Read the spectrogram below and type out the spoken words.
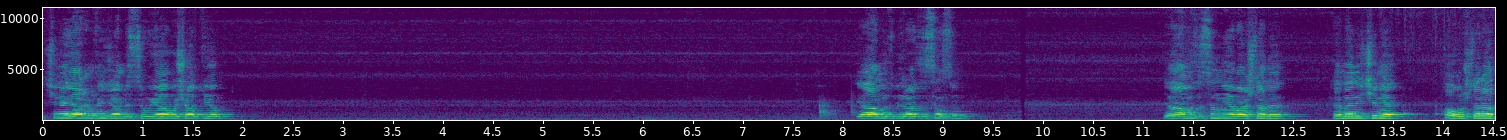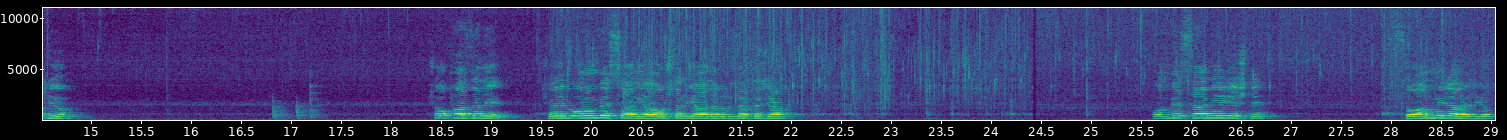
İçine yarım fincan bir sıvı yağ boşaltıyorum. Yağımız biraz ısınsın. Yağımız ısınmaya başladı. Hemen içine havuçları atıyorum. Çok fazla değil. Şöyle bir 10-15 saniye havuçları yağda bir kızartacağım. 15 saniye geçti. Soğanını ilave ediyorum.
